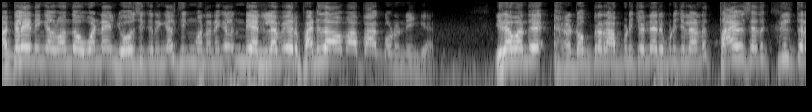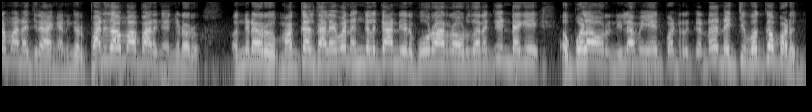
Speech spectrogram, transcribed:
மக்களே நீங்கள் வந்து ஒவ்வொன்றையும் யோசிக்கிறீங்க திங்க் பண்ணுறீங்க இந்தியா நிலைமை ஒரு பரிதாபமாக பார்க்கணும் நீங்கள் இதை வந்து டாக்டர் அப்படி சொன்னார் இப்படி சொல்லான்னு தயவு செய்து கீழ்த்தரமாக நினைச்சிறாங்க நீங்கள் ஒரு பரிதாபமாக பாருங்கள் எங்கட ஒரு எங்கட ஒரு மக்கள் தலைவன் எங்களுக்காண்டி ஒரு போராடுற ஒருத்தனுக்கு இன்றைக்கு எப்போல்லாம் ஒரு நிலைமை ஏற்பட்டிருக்கின்ற நெச்சு வெக்கப்படுங்க.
